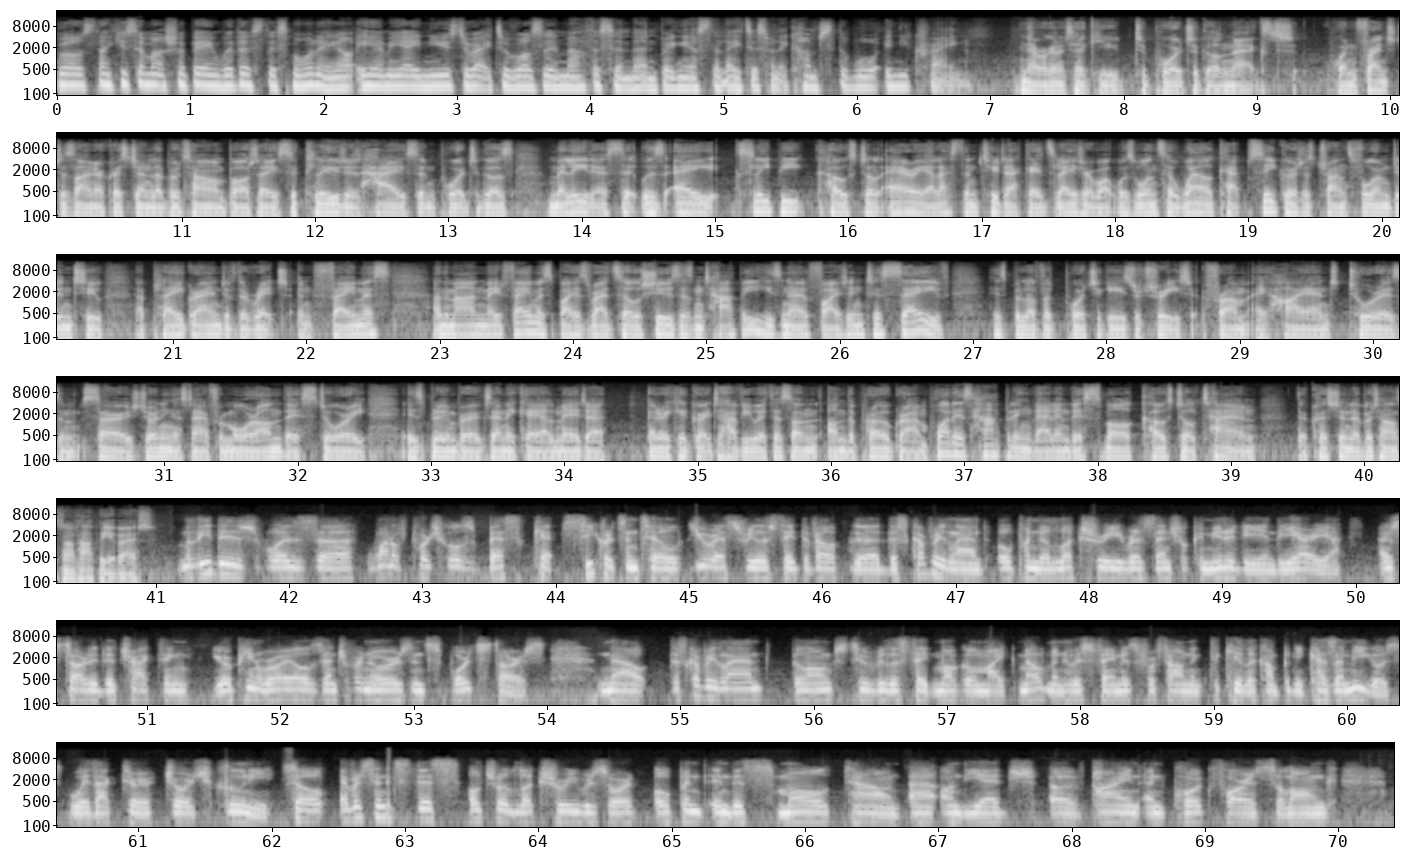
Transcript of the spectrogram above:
Rose, thank you so much for being with us this morning. Our EMEA News Director, Rosalind Matheson, then bringing us the latest when it comes to the war in Ukraine. Now we're going to take you to Portugal next. When French designer Christian Louboutin bought a secluded house in Portugal's Melides, it was a sleepy coastal area. Less than two decades later, what was once a well kept secret has transformed into a playground of the rich and famous. And the man made famous by his red sole shoes isn't happy. He's now fighting to save his beloved Portuguese retreat from a high end tourism surge. Joining us now for more on this story is Bloomberg's Enrique Almeida. Enrique, great to have you with us on, on the programme. What is happening then in this small coastal town that Christian Louboutin's not happy about? Melides was uh, one of Portugal's best kept secrets until US real estate developer Discovery Land opened a luxury residential community in the area and started attracting European royals, entrepreneurs, and sports stars. Now, Discovery Land belongs to real estate mogul Mike Meldman, who is famous for founding tequila company Casamigos with actor George Clooney. So, ever since this ultra luxury resort opened in this small town uh, on the edge of pine and cork forests along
